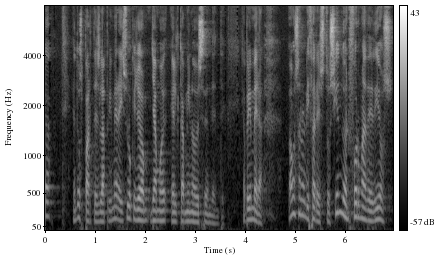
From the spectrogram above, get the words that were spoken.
a en dos partes. La primera, y es lo que yo llamo el camino descendente. La primera, vamos a analizar esto. Siendo en forma de Dios,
